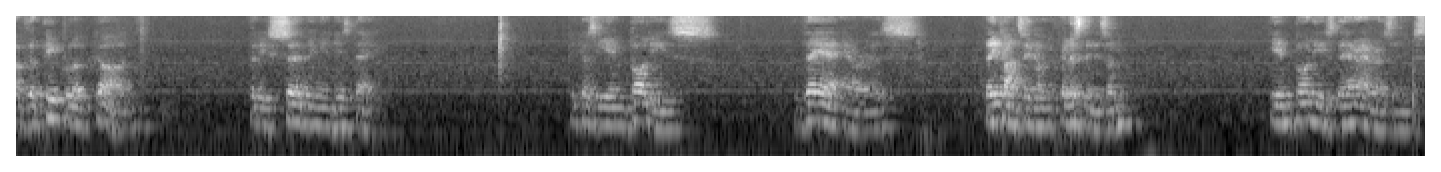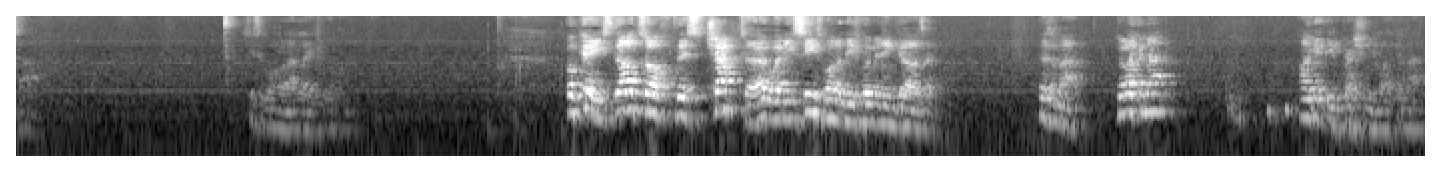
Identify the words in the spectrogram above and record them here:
of the people of God that he's serving in his day. Because he embodies their errors. They can't say no to Philistinism. He embodies their errors in himself. See some more of that later on. Okay, he starts off this chapter when he sees one of these women in Gaza. There's a map. Do you like a map? I get the impression you like a map.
